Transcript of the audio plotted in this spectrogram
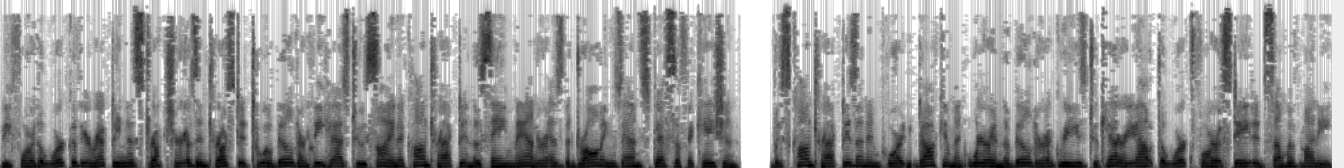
Before the work of erecting a structure is entrusted to a builder he has to sign a contract in the same manner as the drawings and specification. This contract is an important document wherein the builder agrees to carry out the work for a stated sum of money,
